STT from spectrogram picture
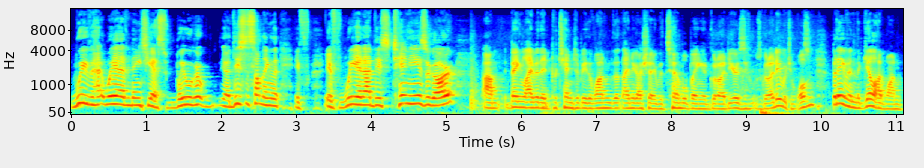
"We've had, we had an ETS. We were, you know, this is something that if if we had had this ten years ago, um, being Labor, they'd pretend to be the one that they negotiated with Turnbull being a good idea, as if it was a good idea, which it wasn't. But even the Gillard one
